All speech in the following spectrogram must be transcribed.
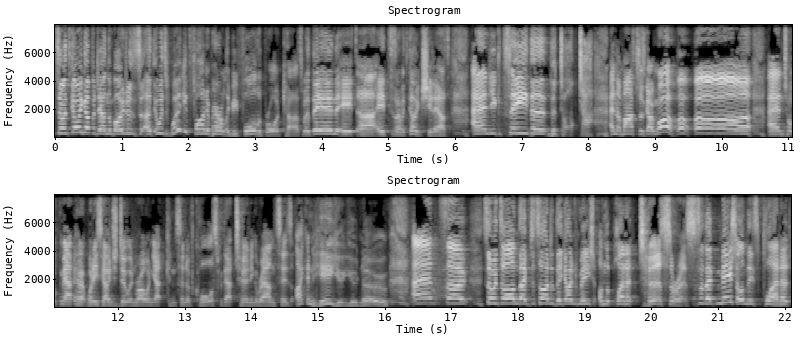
So it's going up and down the motors. Uh, it was working fine apparently before the broadcast, but then it uh, it's so it's going shit house, and you can see the the doctor and the master's going whoa, whoa, whoa and talking about what he's going to do. And Rowan Atkinson, of course, without turning around, says, "I can hear you, you know." And so so it's on. They've decided they're going to meet on the planet Tersurus. So they've met on this planet.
